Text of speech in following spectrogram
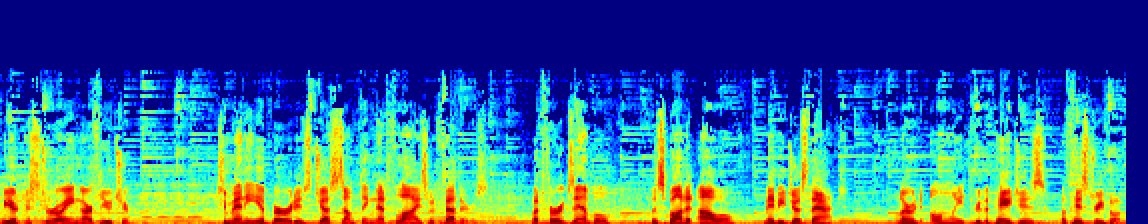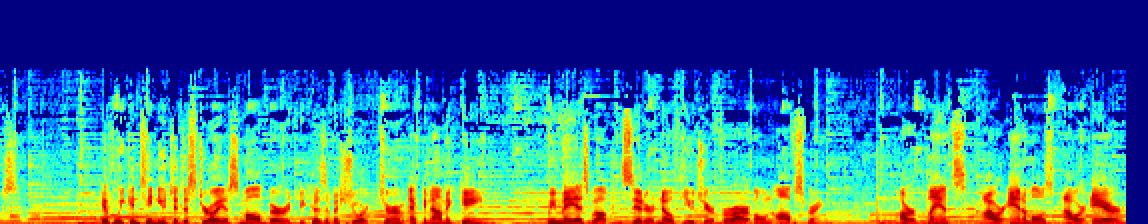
we are destroying our future. To many, a bird is just something that flies with feathers. But for example, the spotted owl may be just that, learned only through the pages of history books. If we continue to destroy a small bird because of a short term economic gain, we may as well consider no future for our own offspring. Our plants, our animals, our air,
